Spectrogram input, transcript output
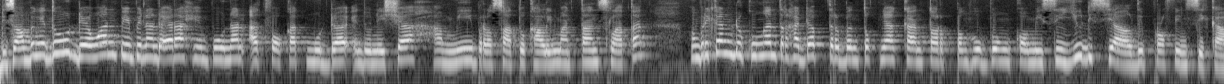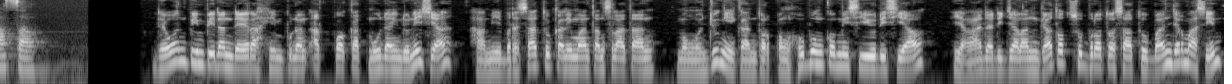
Di samping itu, Dewan Pimpinan Daerah Himpunan Advokat Muda Indonesia HAMI Bersatu Kalimantan Selatan memberikan dukungan terhadap terbentuknya kantor penghubung Komisi Yudisial di Provinsi Kalsel. Dewan Pimpinan Daerah Himpunan Advokat Muda Indonesia, HAMI Bersatu Kalimantan Selatan, mengunjungi kantor penghubung Komisi Yudisial yang ada di Jalan Gatot Subroto 1 Banjarmasin,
